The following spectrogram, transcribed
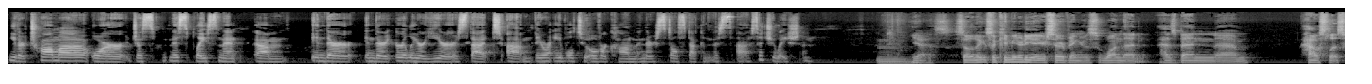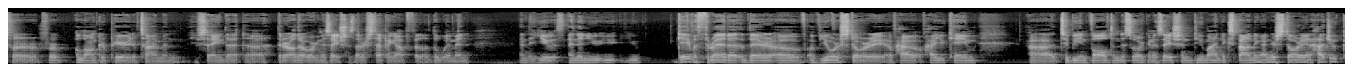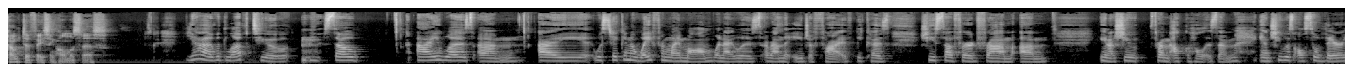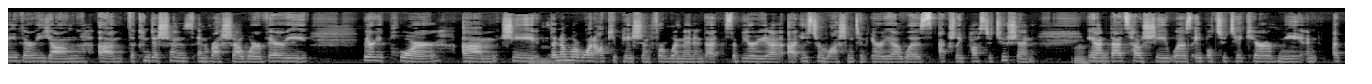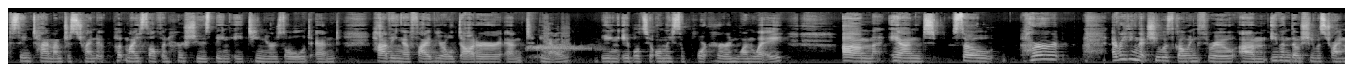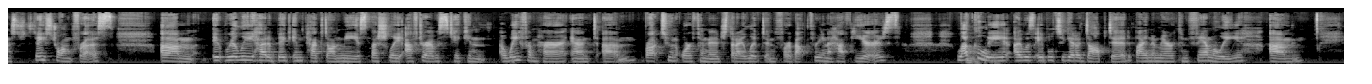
either trauma or just misplacement um, in their in their earlier years that um, they weren't able to overcome, and they're still stuck in this uh, situation. Mm. Yes. So the so community that you're serving is one that has been um, houseless for for a longer period of time, and you're saying that uh, there are other organizations that are stepping up for the, the women and the youth, and then you you, you gave a thread uh, there of of your story of how of how you came uh, to be involved in this organization. Do you mind expounding on your story and how did you come to facing homelessness? Yeah, I would love to. so, I was um, I was taken away from my mom when I was around the age of five because she suffered from um, you know she from alcoholism and she was also very very young. Um, the conditions in Russia were very very poor. Um, she, mm-hmm. the number one occupation for women in that Siberia, uh, Eastern Washington area was actually prostitution. Mm-hmm. And that's how she was able to take care of me. And at the same time, I'm just trying to put myself in her shoes being 18 years old and having a five year old daughter and, you know, being able to only support her in one way. Um, and so her everything that she was going through, um, even though she was trying to stay strong for us, um, it really had a big impact on me, especially after I was taken away from her and um, brought to an orphanage that I lived in for about three and a half years. Luckily, I was able to get adopted by an American family um,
